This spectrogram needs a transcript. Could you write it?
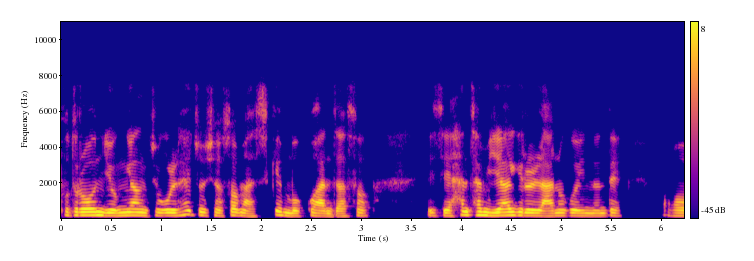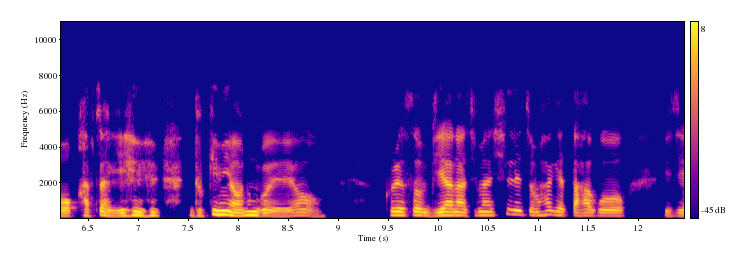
부드러운 영양죽을 해 주셔서 맛있게 먹고 앉아서 이제 한참 이야기를 나누고 있는데 어 갑자기 느낌이 오는 거예요. 그래서 "미안하지만 실례 좀 하겠다." 하고 이제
